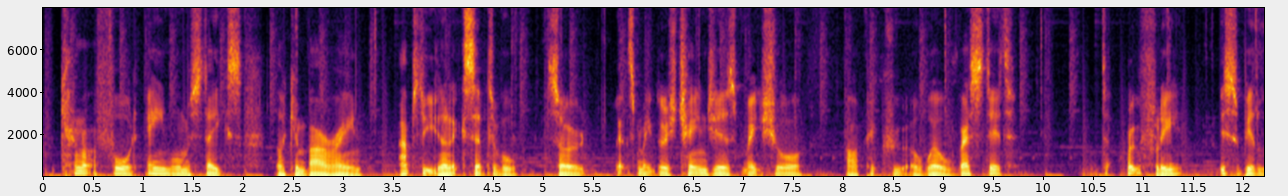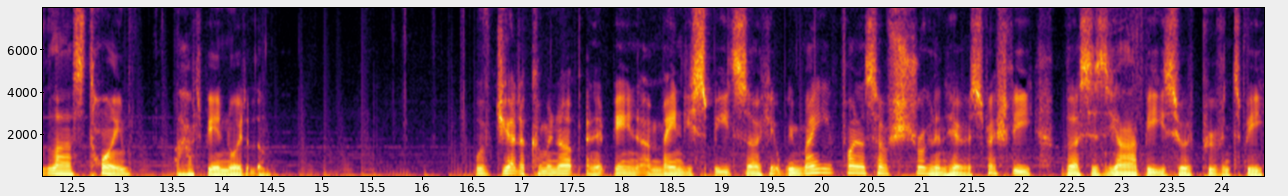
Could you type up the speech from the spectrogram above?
We cannot afford any more mistakes like in Bahrain. Absolutely unacceptable. So let's make those changes, make sure our pit crew are well rested. Hopefully this will be the last time I have to be annoyed at them with Jeddah coming up and it being a mainly speed circuit, we may find ourselves struggling here, especially versus the RBs who have proven to be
